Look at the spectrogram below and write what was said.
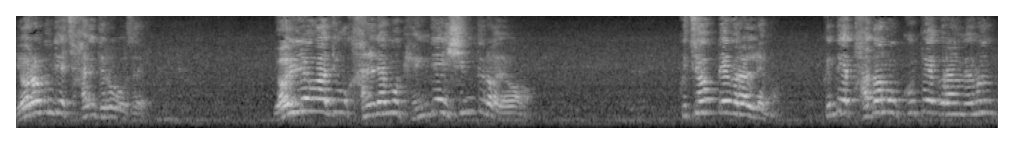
여러분들이 잘 들어보세요. 열려가지고 가려면 굉장히 힘들어요. 그쵸? 백을 하려면. 근데 닫아놓고 백을 하면은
